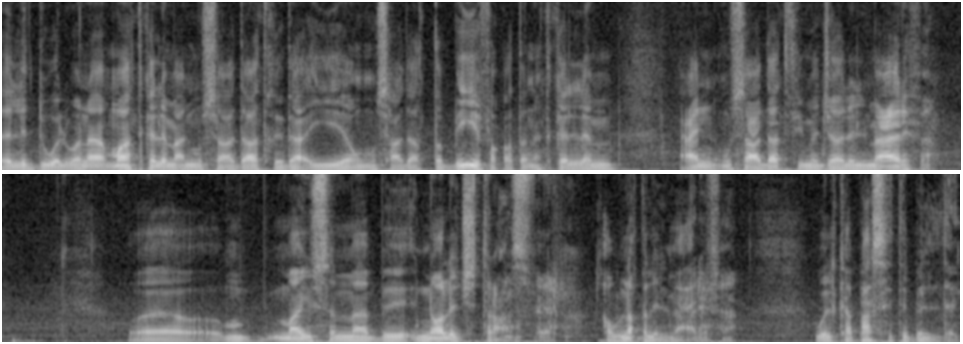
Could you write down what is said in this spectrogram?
للدول وأنا ما أتكلم عن مساعدات غذائية ومساعدات طبية فقط أنا أتكلم عن مساعدات في مجال المعرفة. ما يسمى بال knowledge transfer أو نقل المعرفة وال capacity building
